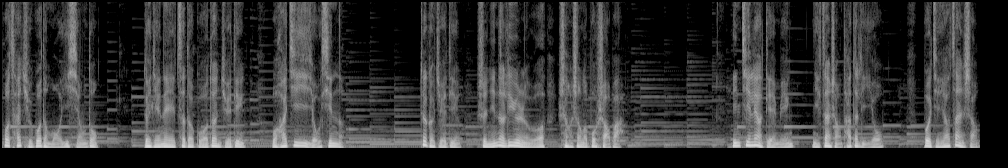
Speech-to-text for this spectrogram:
或采取过的某一行动，对您那一次的果断决定，我还记忆犹新呢。这个决定。使您的利润额上升了不少吧？应尽量点明你赞赏他的理由，不仅要赞赏，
